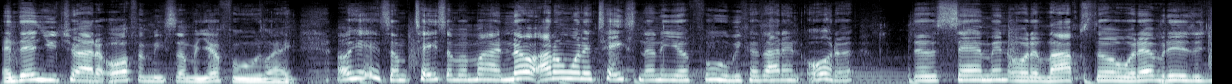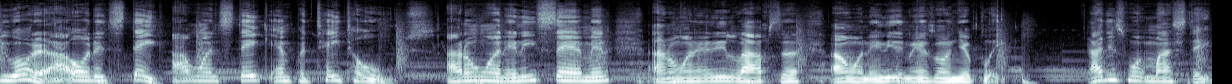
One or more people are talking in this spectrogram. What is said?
And then you try to offer me some of your food, like, oh, here, some taste some of mine. No, I don't want to taste none of your food because I didn't order the salmon or the lobster or whatever it is that you ordered. I ordered steak. I want steak and potatoes. I don't want any salmon. I don't want any lobster. I don't want anything else on your plate. I just want my steak.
